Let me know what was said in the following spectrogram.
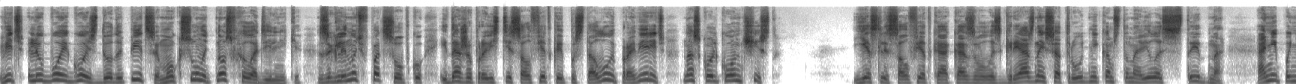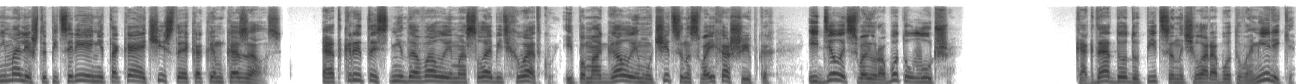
Ведь любой гость Додо Пиццы мог сунуть нос в холодильнике, заглянуть в подсобку и даже провести салфеткой по столу и проверить, насколько он чист. Если салфетка оказывалась грязной, сотрудникам становилось стыдно. Они понимали, что пиццерия не такая чистая, как им казалось. Открытость не давала им ослабить хватку и помогала им учиться на своих ошибках и делать свою работу лучше. Когда Доду Пицца начала работу в Америке,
